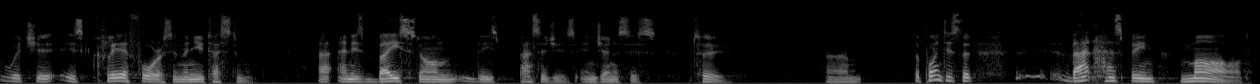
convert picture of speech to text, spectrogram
which is clear for us in the New Testament, uh, and is based on these passages in Genesis 2. Um, the point is that that has been marred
